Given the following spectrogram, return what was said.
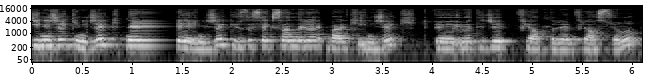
inecek inecek. Nereye inecek? Yüzde seksenlere belki inecek. E, üretici fiyatları enflasyonu.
